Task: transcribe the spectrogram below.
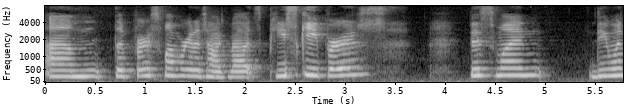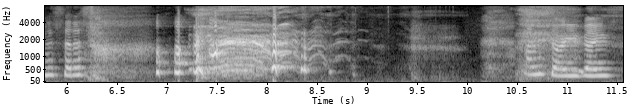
Um, the first one we're gonna talk about is Peacekeepers. This one, do you want to set us? Off I'm sorry, you guys.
